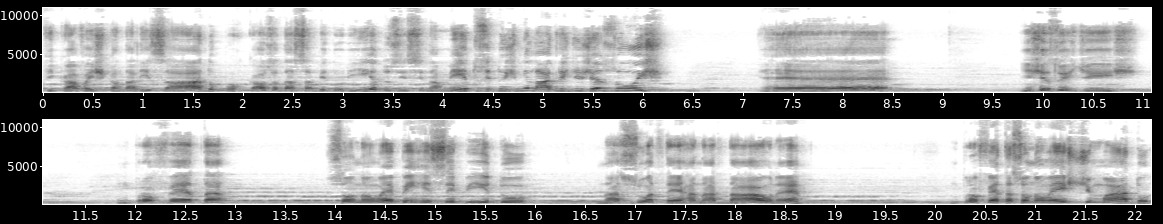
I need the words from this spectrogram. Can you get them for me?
ficava escandalizado por causa da sabedoria, dos ensinamentos e dos milagres de Jesus. É. E Jesus diz: um profeta só não é bem recebido na sua terra natal, né? profeta só não é estimado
